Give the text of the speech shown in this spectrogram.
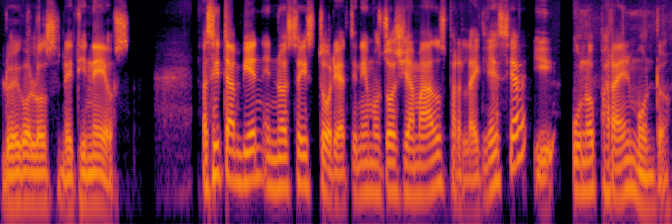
luego los netineos. Así también en nuestra historia tenemos dos llamados para la iglesia y uno para el mundo.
